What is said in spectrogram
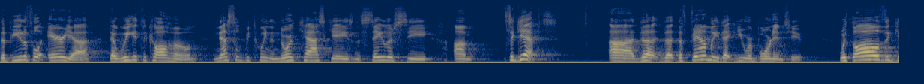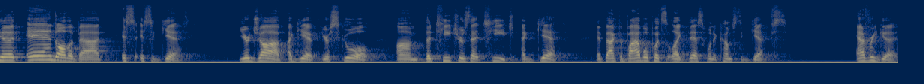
The beautiful area that we get to call home, nestled between the North Cascades and the Salish Sea, um, it's a gift. Uh, the, the, the family that you were born into, with all the good and all the bad, it's, it's a gift. Your job, a gift. Your school, um, the teachers that teach, a gift. In fact, the Bible puts it like this when it comes to gifts every good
